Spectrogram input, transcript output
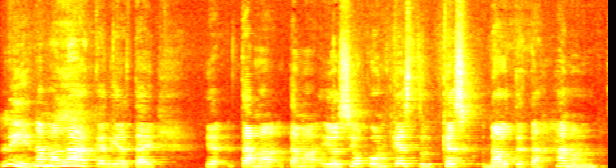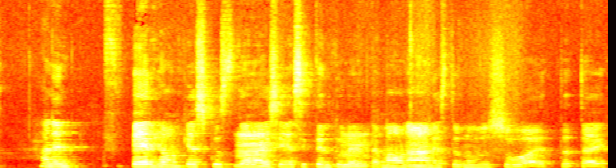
niin, nämä lääkäriä tai ja tämä, tämä, jos joku on kestu, kes, että hän on, hänen perhe on keskustalaisia mm. ja sitten tulee, mm. että mä oon mm. äänestänyt sua, että, tai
